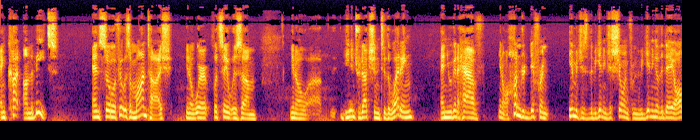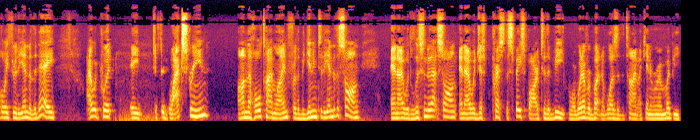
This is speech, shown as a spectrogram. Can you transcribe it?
and cut on the beats. And so if it was a montage, you know, where let's say it was, um, you know, uh, the introduction to the wedding and you were going to have, you know, a hundred different images at the beginning, just showing from the beginning of the day all the way through the end of the day, I would put a, just a black screen on the whole timeline for the beginning to the end of the song, and I would listen to that song and I would just press the space bar to the beat or whatever button it was at the time. I can't even remember. It might be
